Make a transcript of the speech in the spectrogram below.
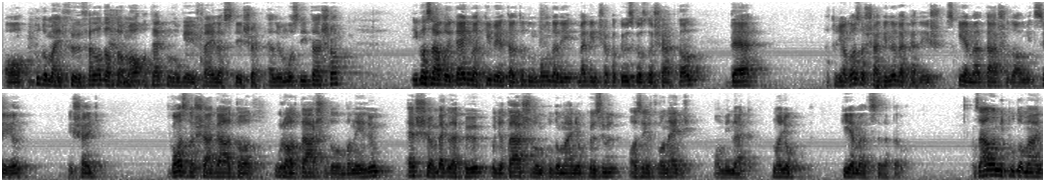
a tudomány fő feladata ma a technológiai fejlesztések előmozdítása, Igazából itt egy nagy kivételt tudunk mondani, megint csak a közgazdaságtan, de hát ugye a gazdasági növekedés, ez kiemelt társadalmi cél, és egy gazdaság által uralt társadalomban élünk, ez sem meglepő, hogy a társadalomtudományok közül azért van egy, aminek nagyobb kiemelt szerepe van. Az állami tudomány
